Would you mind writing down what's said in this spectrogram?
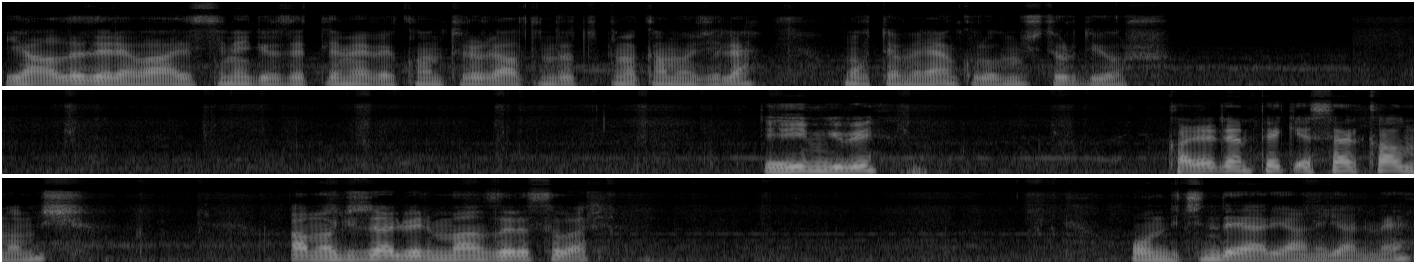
Yağlıdere Vadisi'ni gözetleme ve kontrol altında tutmak amacıyla muhtemelen kurulmuştur diyor. Dediğim gibi kaleden pek eser kalmamış. Ama güzel bir manzarası var. Onun için değer yani gelmeye.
